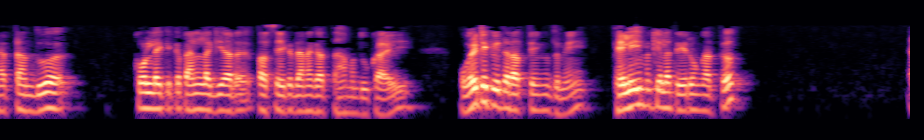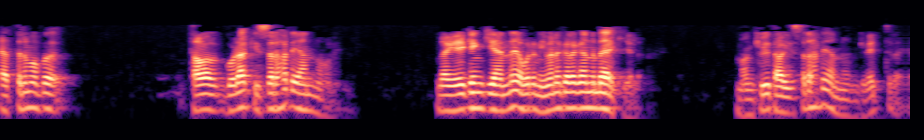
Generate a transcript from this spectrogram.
නැත්තම් දුව කොල්ලෙක් එක පැනලා ගියාට පස්සේ ඒක දැනගත්තාම දුකයි. ওই ටික විතරක් තේරුම් පෙළීම කියලා තේරුම් ගත්තොත් ඇත්තටම ඔබ තව ගොඩක් ඉස්සරහට යන්න ඕනේ. දැන් ඒකෙන් කියන්නේ ඔබට නිවන කරගන්න බෑ කියලා. මං කිව්වේ තව ඉස්සරහට යන්න ඕනේ කියලා එච්චරයි.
